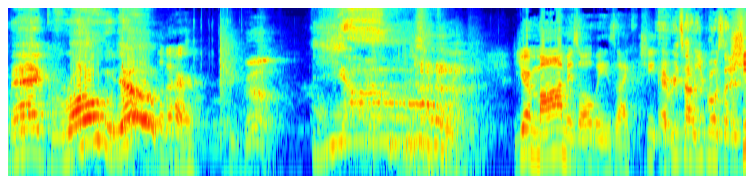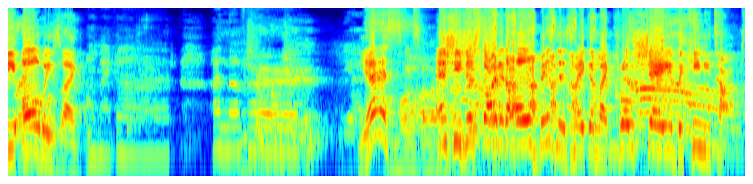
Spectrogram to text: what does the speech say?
mad grown, yo. Look at her. Keep grown. Yo. Your mom is always like she. Every time you post on Instagram, She always like, oh my god, I love You her. crocheting? Yes, I'm on side. and she just started a whole business making like crochet bikini tops.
